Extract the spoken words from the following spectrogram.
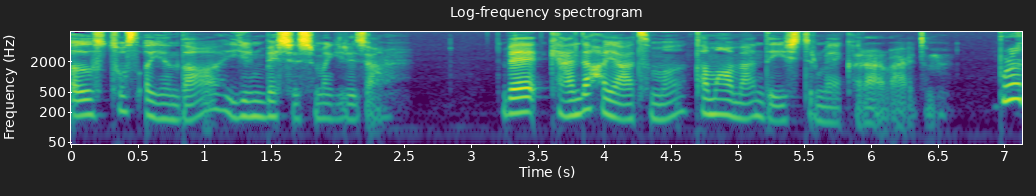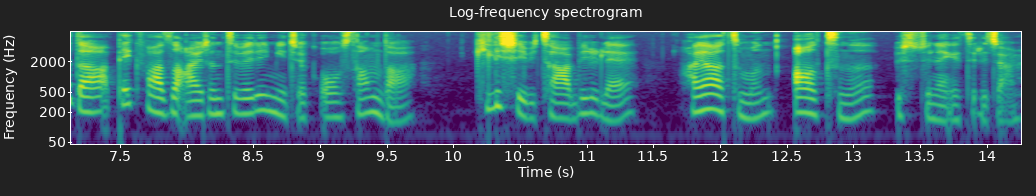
Ağustos ayında 25 yaşıma gireceğim ve kendi hayatımı tamamen değiştirmeye karar verdim. Burada pek fazla ayrıntı veremeyecek olsam da klişe bir tabirle hayatımın altını üstüne getireceğim.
